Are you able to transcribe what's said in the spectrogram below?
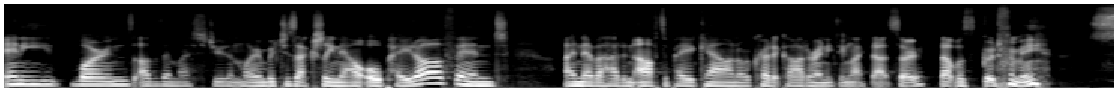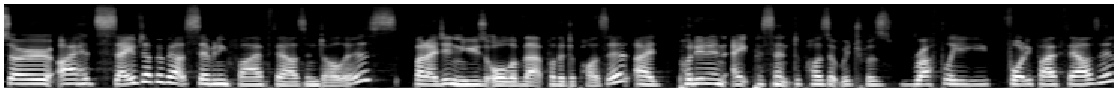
any loans other than my student loan, which is actually now all paid off. And I never had an afterpay account or a credit card or anything like that. So that was good for me. So I had saved up about $75,000, but I didn't use all of that for the deposit. I put in an 8% deposit, which was roughly 45,000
